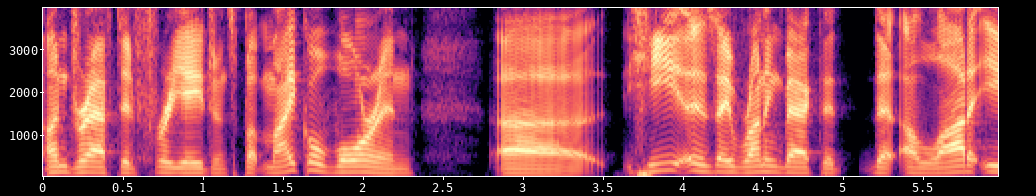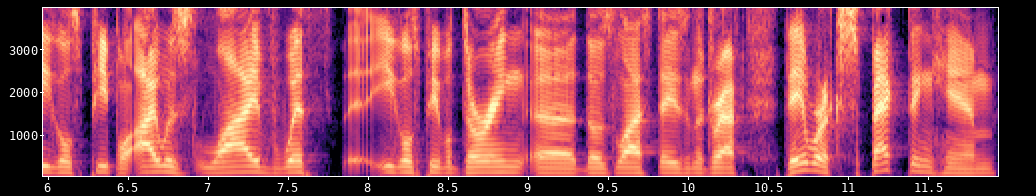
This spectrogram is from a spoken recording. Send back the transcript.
undrafted free agents. But Michael Warren, uh, he is a running back that that a lot of Eagles people. I was live with Eagles people during uh, those last days in the draft. They were expecting him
